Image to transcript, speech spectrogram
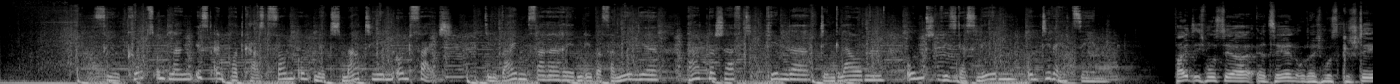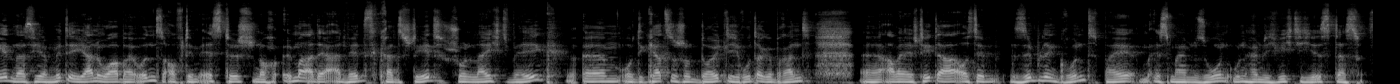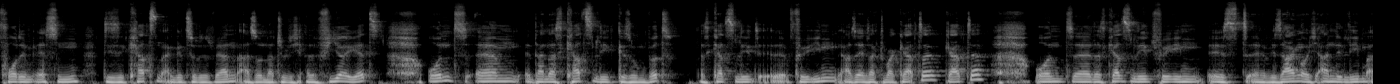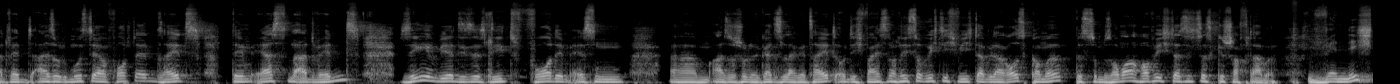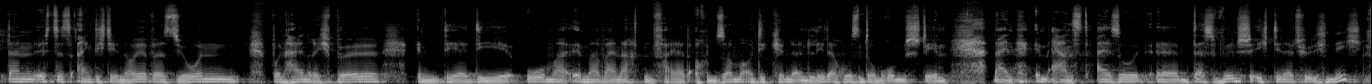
Für kurz und lang ist ein Podcast von und mit Martin und Veit. Die beiden Pfarrer reden über Familie, Partnerschaft, Kinder, den Glauben und wie sie das Leben und die Welt sehen. Veit, ich muss dir erzählen oder ich muss gestehen, dass hier Mitte Januar bei uns auf dem Esstisch noch immer der Adventskranz steht, schon leicht welk ähm, und die Kerze schon deutlich runtergebrannt. Äh, aber er steht da aus dem simplen Grund, weil es meinem Sohn unheimlich wichtig ist, dass vor dem Essen diese Kerzen angezündet werden, also natürlich alle vier jetzt, und ähm, dann das Kerzenlied gesungen wird das Kerzenlied äh, für ihn, also er sagt immer Kerze, Kerze. Und äh, das Kerzenlied für ihn ist, äh, wir sagen euch an den lieben Advent. Also du musst dir vorstellen, seit dem ersten Advent singen wir dieses Lied vor dem Essen, ähm, also schon eine ganz lange Zeit. Und ich weiß noch nicht so richtig, wie ich da wieder rauskomme. Bis zum Sommer hoffe ich, dass ich das geschafft habe. Wenn nicht, dann ist es eigentlich die neue Version von Heinrich Böll, in der die Oma immer Weihnachten feiert, auch im Sommer und die Kinder in Lederhosen drumherum stehen stehen. Nein, im Ernst. Also äh, das wünsche ich dir natürlich nicht.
